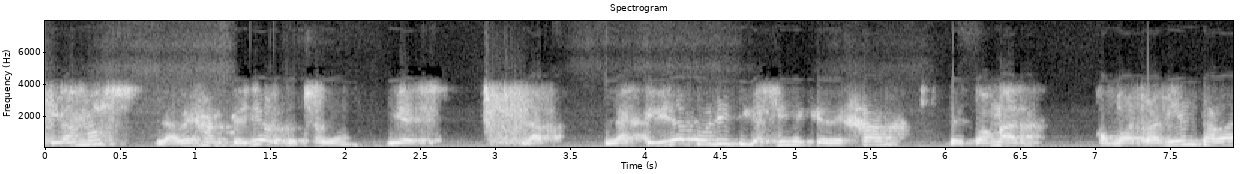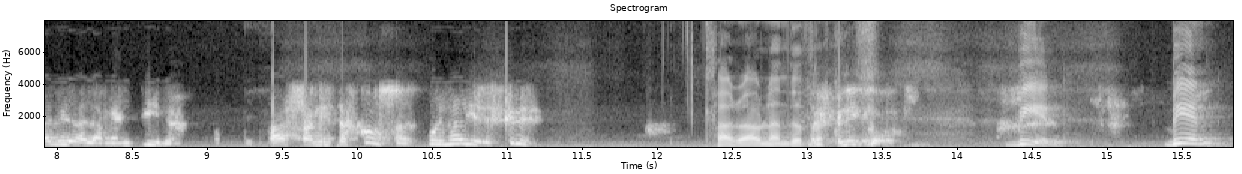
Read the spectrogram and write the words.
hablamos la vez anterior que y es la, la actividad política tiene que dejar de tomar como herramienta válida la mentira. Porque pasan estas cosas, después nadie les cree. Claro, hablan de ¿Me otras cosas. explico? Bien, bien,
